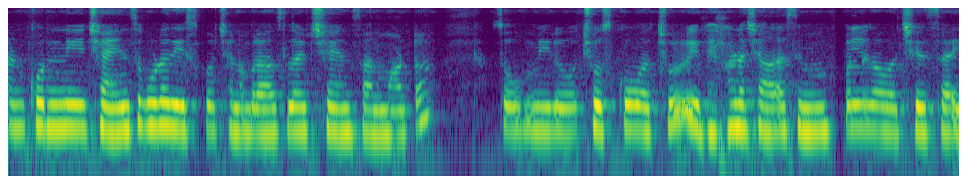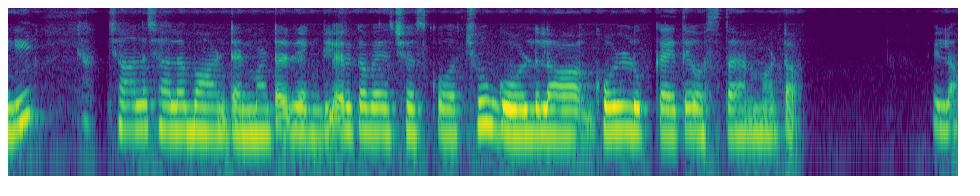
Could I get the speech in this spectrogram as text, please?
అండ్ కొన్ని చైన్స్ కూడా తీసుకొచ్చాను. బ్రాస్లెట్ చైన్స్ అనమాట సో మీరు చూసుకోవచ్చు. ఇవి కూడా చాలా సింపుల్గా వచ్చేసాయి. చాలా చాలా బాగుంటాయి అనమాట రెగ్యులర్గా వేర్ చేసుకోవచ్చు. గోల్డ్లా గోల్డ్ లుక్ అయితే వస్తాయన్నమాట. ఇలా.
